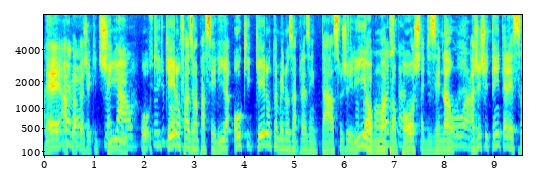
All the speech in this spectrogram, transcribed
né, a própria né? Jequiti, Legal. ou Show que queiram bola. fazer uma parceria ou que queiram também nos apresentar, sugerir alguma proposta e dizer não, Boa. a gente tem interesse,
